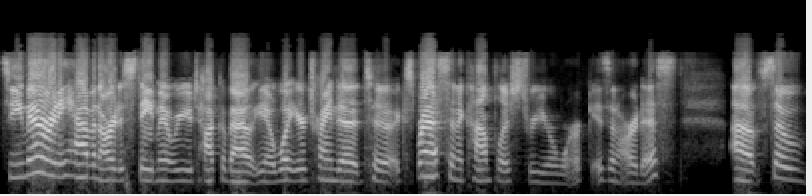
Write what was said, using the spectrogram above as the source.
So you may already have an artist statement where you talk about, you know, what you're trying to, to express and accomplish through your work as an artist. Uh, so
